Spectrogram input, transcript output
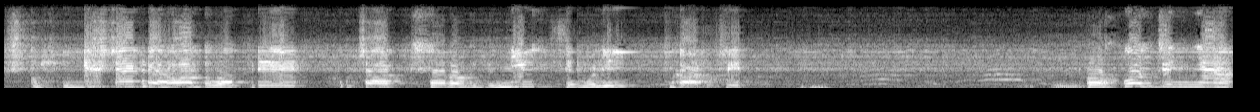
щоб собі ще пригадувати хоча б 40 днів символічно кажучи. Проходження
